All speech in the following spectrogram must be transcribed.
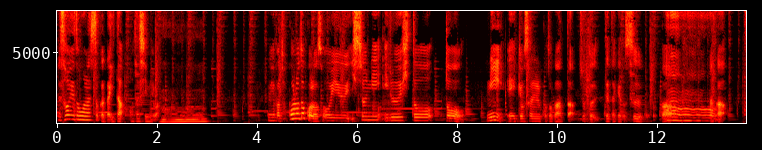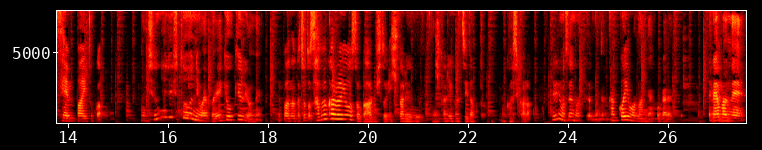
たそういう友達とかがいた私にはうんやっぱところどころそういう一緒にいる人とに影響されることがあった。ちょっと言ってたけどスー子とか、なんか先輩とか。一緒にいる人にはやっぱ影響を受けるよね。やっぱなんかちょっとサブカル要素がある人に惹かれる惹かれがちだった。昔から。よりもそういうのってなんかかっこいいものに憧れて。だからやっぱね、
